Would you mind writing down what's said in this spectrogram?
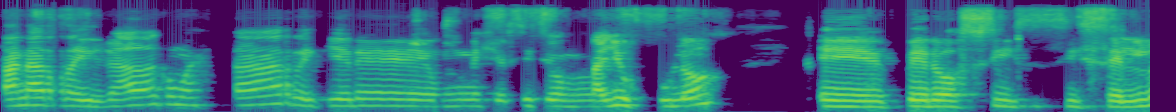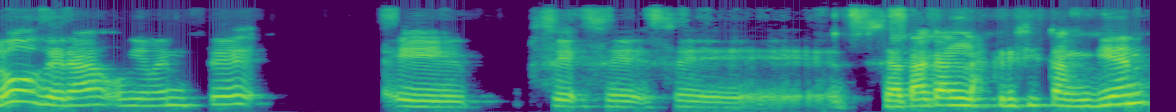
tan arraigada como está requiere un ejercicio mayúsculo, pero si, si, se logra, obviamente se, se, se, se atacan las crisis también.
